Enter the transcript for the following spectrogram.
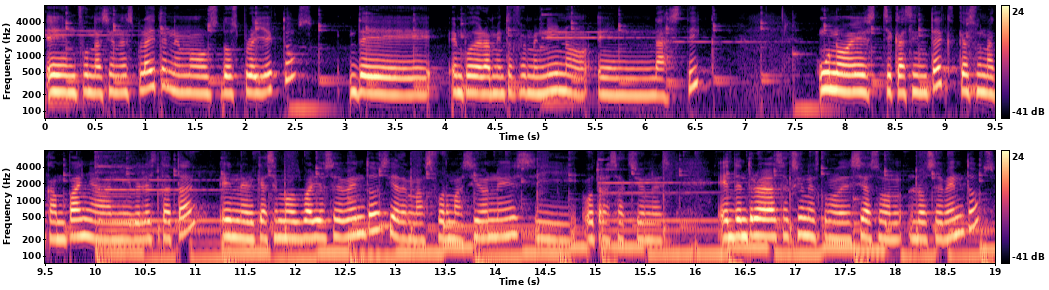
En Fundación Splay tenemos dos proyectos de empoderamiento femenino en las TIC. Uno es Chicas in Tech, que es una campaña a nivel estatal en el que hacemos varios eventos y además formaciones y otras acciones. Eh, dentro de las acciones, como decía, son los eventos,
